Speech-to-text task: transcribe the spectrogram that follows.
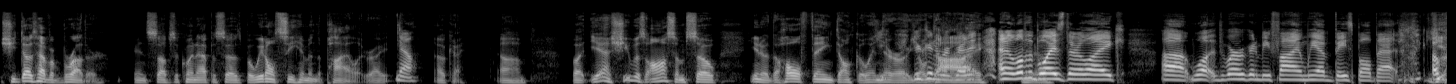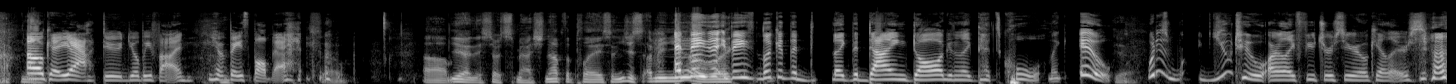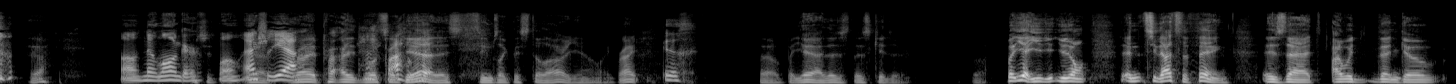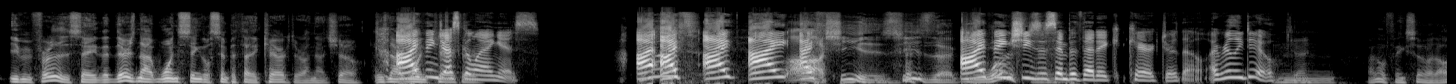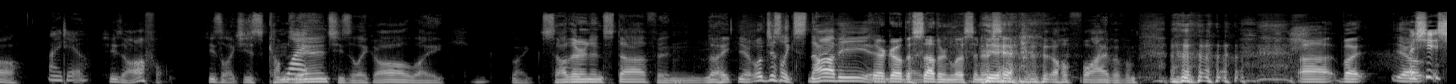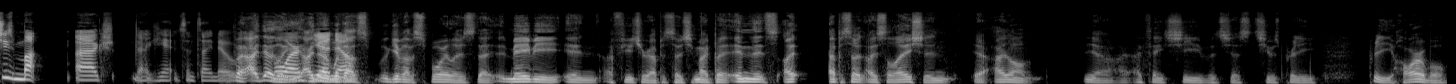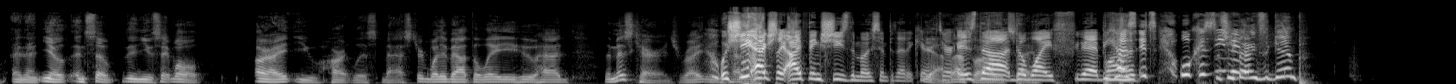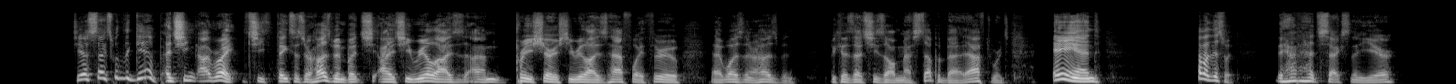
she does have a brother in subsequent episodes, but we don't see him in the pilot, right? No, Okay. Um, but yeah, she was awesome. So, you know, the whole thing, don't go in there or you're you'll gonna die. regret it. And I love you the know. boys. They're like, uh, well, we're gonna be fine. We have a baseball bat. I'm like, oh, Yeah. okay, yeah, dude, you'll be fine. You have a baseball bat. So, yeah, and they start smashing up the place, and you just, I mean, and know, they, they like- they look at the like the dying dog and they're like, "That's cool." I'm like, "Ew, Yeah. what is you two are like future serial killers?" yeah, well, no longer. Is- well, actually, yeah. right. Pro- it looks like yeah, it seems like they still are, you know, like right. Ugh. so. But yeah, those those kids are. ugh. But yeah, you you don't, and see that's the thing is that I would then go even further to say that there's not one single sympathetic character on that show. There's not I one think character- Jessica Lange is. I I I I Oh, I, she is. She's the. I think worst, she's a sympathetic character, though. I really do. Mm, I don't think so at all. I do. She's awful. She's like she just comes Why? in. She's like all like like southern and stuff, and like you know, well, just like snobby. There go the like- southern listeners. Yeah, all five of them. uh, but you know, But she she's my actually I can't since I know but I know, more. like, I know yeah, without sp- giving up spoilers that maybe in a future episode she might, but in this uh, episode isolation, yeah, I don't, you know, I, I think she was just she was pretty, pretty horrible. And then you know, and so then you say, well, all right, you heartless bastard. What about the lady who had the miscarriage, right? Well, she actually, I think she's the most sympathetic character. that's is what I would the the wife? Yeah, because What? it's well, because But she bangs the gimp. She has sex with the gimp, and she uh, right. She thinks it's her husband, but she, I, she realizes. I'm pretty sure she realizes halfway through that it wasn't her husband because that she's all messed up about it afterwards. And how about this one? They haven't had sex in a year,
